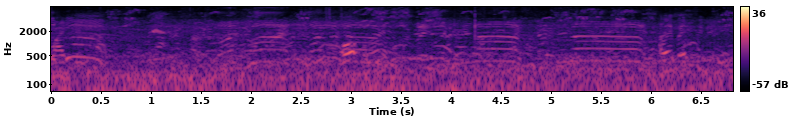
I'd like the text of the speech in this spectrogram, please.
white hat. Oh. Are they both 15?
